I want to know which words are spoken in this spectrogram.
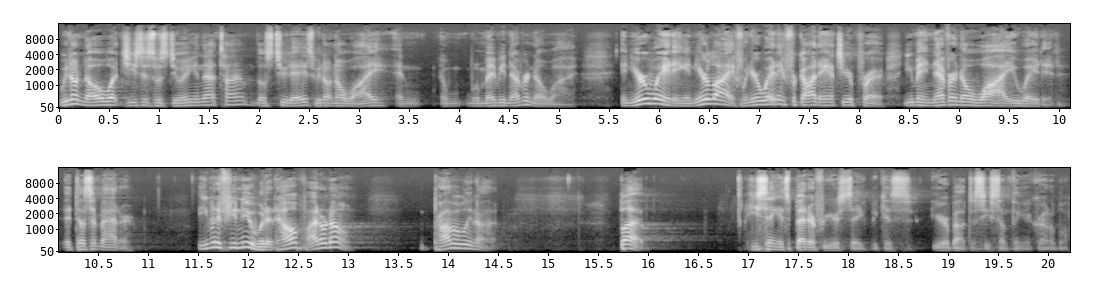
We don't know what Jesus was doing in that time, those two days. We don't know why, and, and we'll maybe never know why. In your waiting, in your life, when you're waiting for God to answer your prayer, you may never know why you waited. It doesn't matter. Even if you knew, would it help? I don't know. Probably not. But he's saying it's better for your sake because you're about to see something incredible.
